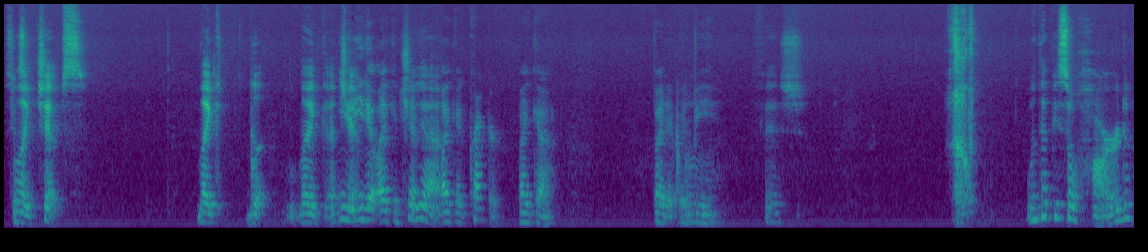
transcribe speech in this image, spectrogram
So like chips. Like like a You eat it like a chip, Yeah. like a cracker, like a. But it would be. Fish. Wouldn't that be so hard?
